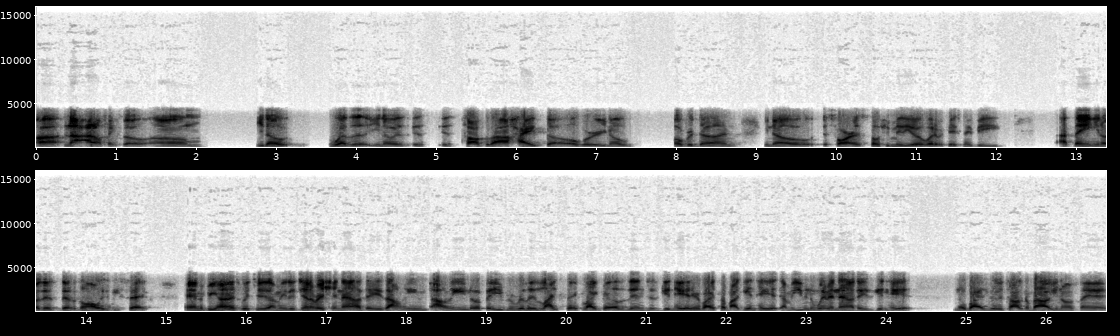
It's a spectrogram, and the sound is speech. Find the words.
Uh, no, I don't think so. Um, you know, whether you know it's, it's, it's talked about, hyped, or over, you know, overdone, you know, as far as social media or whatever case may be, I think you know there's, there's gonna always be sex. And to be honest with you, I mean the generation nowadays, I don't even I don't even know if they even really like sex like that other than just getting head. Everybody's talking about getting head. I mean even the women nowadays getting head. Nobody's really talking about you know what I'm saying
